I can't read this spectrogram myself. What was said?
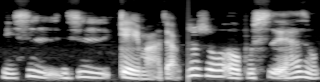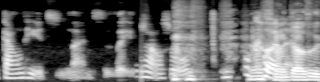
你是你是 gay 吗？这样就说，哦，不是，哎，他是什么钢铁直男之类的。我想说，不可能，强调是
